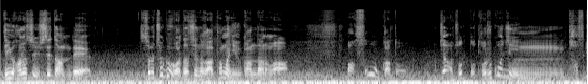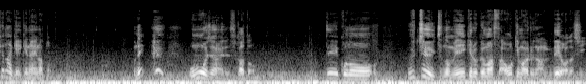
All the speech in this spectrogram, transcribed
っていう話をしてたんで、その直後私の中頭に浮かんだのは、あ、そうかと。じゃあちょっとトルコ人助けなきゃいけないなと。ね？思うじゃないですかと。で、この宇宙一の免疫力マスター、大木丸なんで、私。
